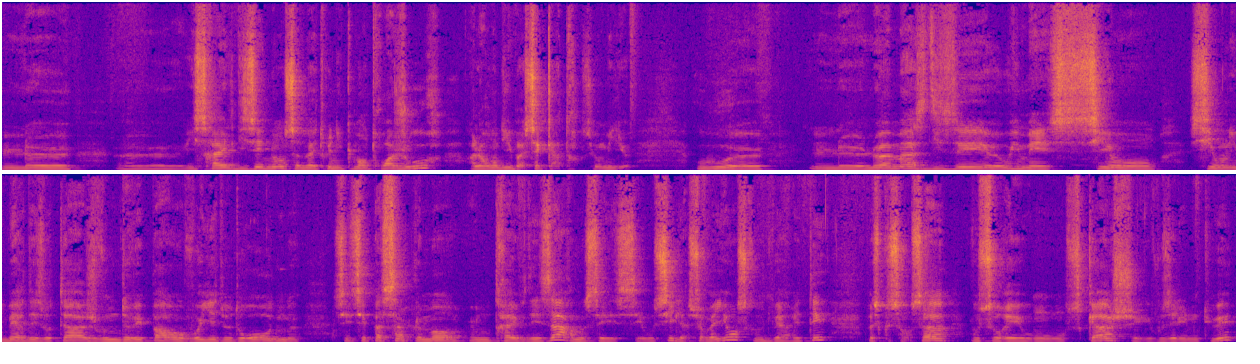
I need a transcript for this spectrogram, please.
Euh, Israël disait non, ça doit être uniquement trois jours. Alors on dit bah, c'est quatre, c'est au milieu. Ou euh, le, Hamas disait oui, mais si on, si on libère des otages, vous ne devez pas envoyer de drones c'est pas simplement une trêve des armes, c'est aussi la surveillance que vous devez arrêter, parce que sans ça, vous saurez où on se cache et vous allez nous tuer.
